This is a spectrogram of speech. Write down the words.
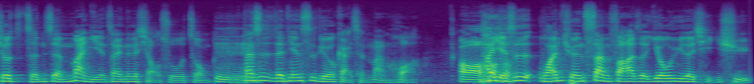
就整整蔓延在那个小说中。嗯，但是《人间失格》有改成漫画。哦，他也是完全散发着忧郁的情绪，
